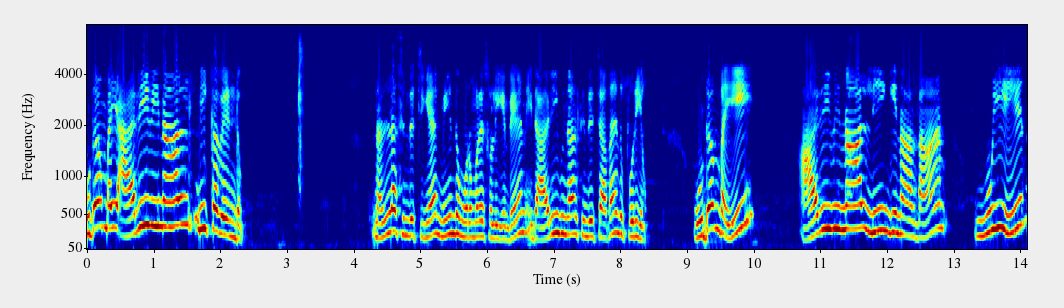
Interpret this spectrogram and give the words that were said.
உடம்பை அறிவினால் நீக்க வேண்டும். நல்லா சிந்திச்சிங்க. மீண்டும் ஒரு முறை சொல்லுகின்றேன். இது அறிவினால் சிந்திச்சாதான் இது புரியும். உடம்பை அறிவினால் நீங்கினால்தான் உயிர்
